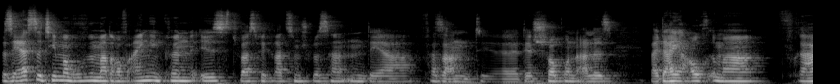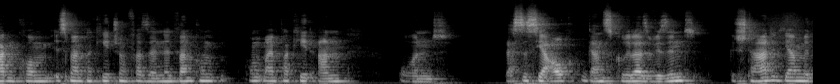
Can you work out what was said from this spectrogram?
das erste Thema, wo wir mal drauf eingehen können, ist, was wir gerade zum Schluss hatten, der Versand, der, der Shop und alles. Weil da ja auch immer Fragen kommen, ist mein Paket schon versendet, wann kommt, kommt mein Paket an? Und das ist ja auch ganz skurril. Also wir sind gestartet ja mit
